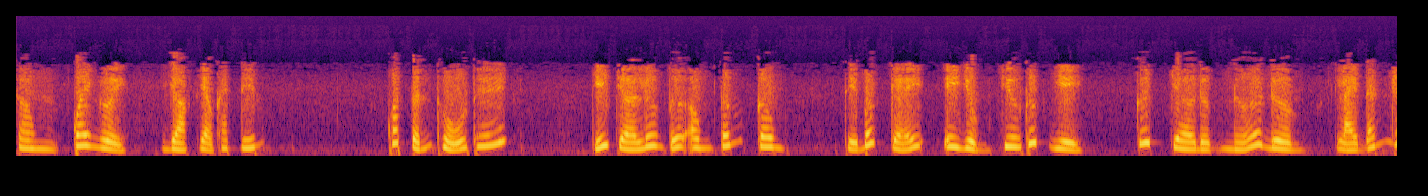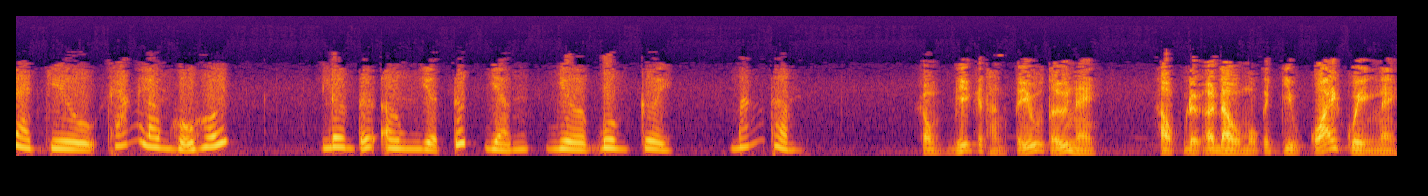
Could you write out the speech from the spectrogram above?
xong quay người giọt vào khách điếm. Quách tỉnh thủ thế Chỉ chờ lương tử ông tấn công Thì bất kể y dùng chiêu thức gì Cứ chờ được nửa đường Lại đánh ra chiều kháng long hữu hối. Lương tử ông vừa tức giận Vừa buồn cười Mắng thầm. Không biết cái thằng tiểu tử này Học được ở đâu một cái chiêu quái quyền này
